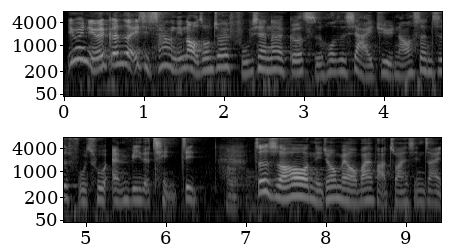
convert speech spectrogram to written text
因为你会跟着一起唱，你脑中就会浮现那个歌词，或是下一句，然后甚至浮出 MV 的情境。嗯这时候你就没有办法专心在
